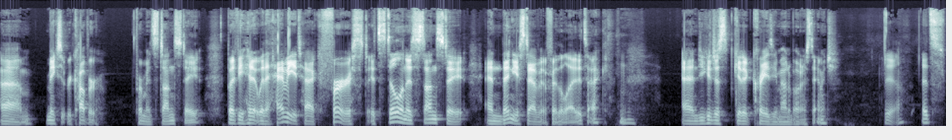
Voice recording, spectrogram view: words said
um, makes it recover from its stun state. But if you hit it with a heavy attack first, it's still in its stun state, and then you stab it for the light attack. Mhm. And you could just get a crazy amount of bonus damage. Yeah, it's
